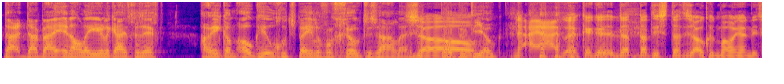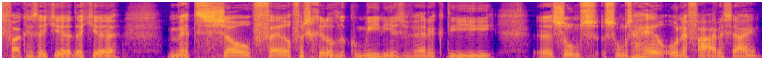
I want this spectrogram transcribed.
Daar, daarbij in alle eerlijkheid gezegd, Harry kan ook heel goed spelen voor grote zalen. En dat, dat, doet hij ook. Nou ja, kijk, dat, dat, is, dat is ook het mooie aan dit vak. Is dat je, dat je met zoveel verschillende comedians werkt. Die uh, soms, soms heel onervaren zijn.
